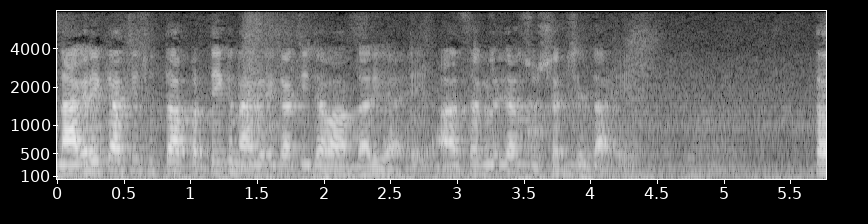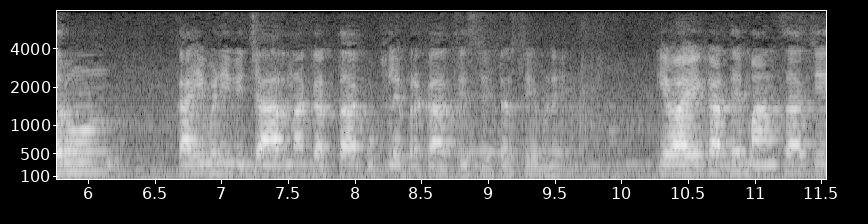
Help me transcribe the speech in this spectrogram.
नागरिकाची सुद्धा प्रत्येक नागरिकाची जबाबदारी आहे. आज सगळेजण सुशिक्षित आहे. तरुण काही वेळी विचार न करता कुठल्या प्रकारचे स्टेटस ठेवणे किंवा एखाद्या माणसाचे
